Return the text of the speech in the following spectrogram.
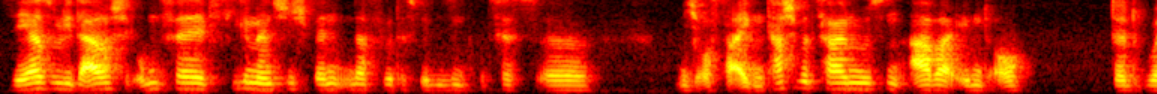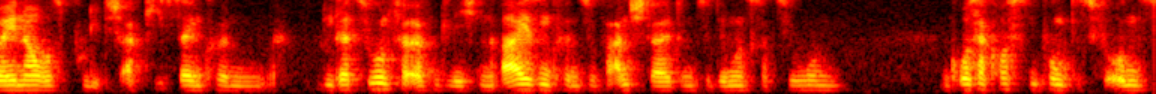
sehr solidarisches Umfeld. Viele Menschen spenden dafür, dass wir diesen Prozess äh, nicht aus der eigenen Tasche bezahlen müssen, aber eben auch darüber hinaus politisch aktiv sein können, Publikationen veröffentlichen, reisen können zu Veranstaltungen, zu Demonstrationen. Ein großer Kostenpunkt ist für uns,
